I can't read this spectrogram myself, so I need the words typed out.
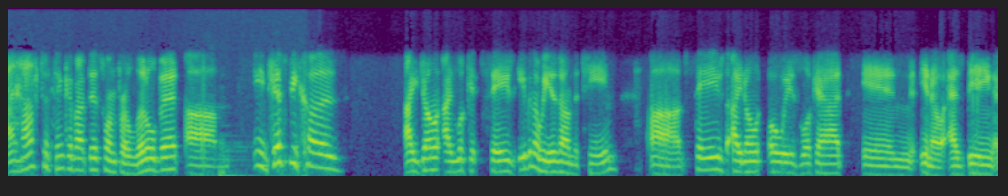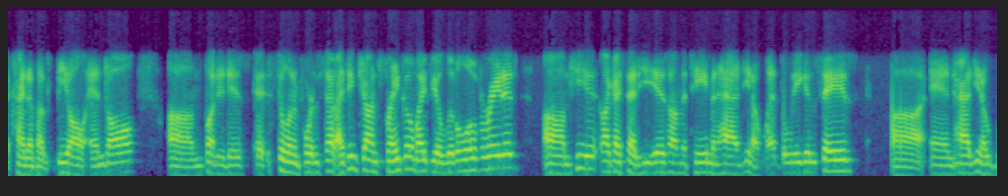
I have to think about this one for a little bit. Um, just because I don't, I look at saves, even though he is on the team. Uh, saves I don't always look at in you know as being a kind of a be all end all, um, but it is still an important stat. I think John Franco might be a little overrated. Um, he, like I said, he is on the team and had you know led the league in saves uh, and had you know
